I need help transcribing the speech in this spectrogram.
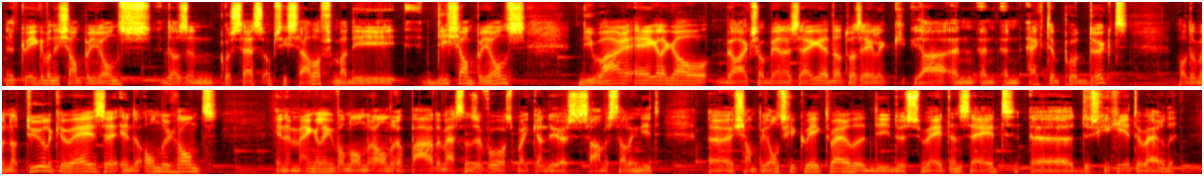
Het kweken van die champignons, dat is een proces op zichzelf. Maar die, die champignons, die waren eigenlijk al, ja, ik zou bijna zeggen, dat was eigenlijk ja, een, een, een echte product. Wat op een natuurlijke wijze in de ondergrond in een mengeling van onder andere paardenmest enzovoorts, maar ik ken de juiste samenstelling niet, uh, champignons gekweekt werden, die dus wijd en zijd uh, dus gegeten werden.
